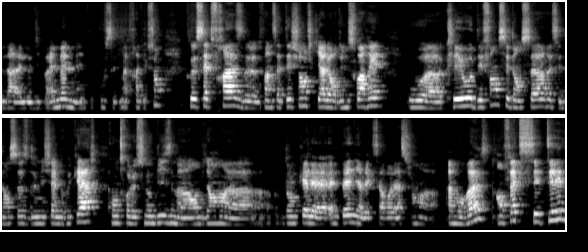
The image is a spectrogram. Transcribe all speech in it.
là elle le dit pas elle-même, mais du coup c'est ma traduction, que cette phrase, enfin cet échange qu'il y a lors d'une soirée où euh, Cléo défend ses danseurs et ses danseuses de Michel Drucker contre le snobisme ambiant euh, dans lequel elle, baigne avec sa relation euh, amoureuse. En fait, c'était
